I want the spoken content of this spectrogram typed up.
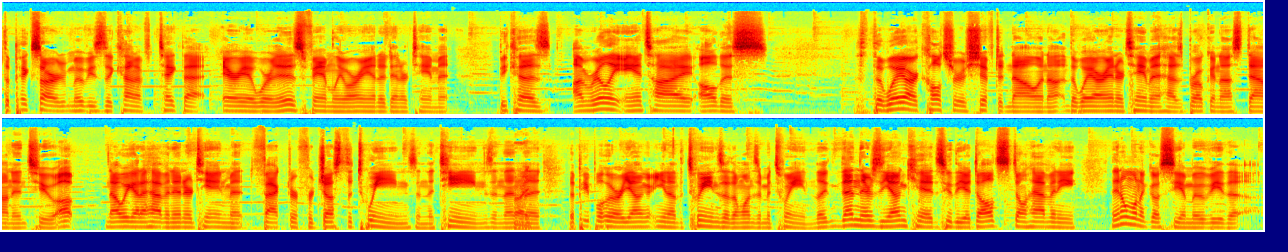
the Pixar movies that kind of take that area where it is family oriented entertainment because I'm really anti all this. The way our culture has shifted now, and uh, the way our entertainment has broken us down into up. now we got to have an entertainment factor for just the tweens and the teens, and then Right. the the people who are younger. You know, the tweens are the ones in between. Like, then there's the young kids who the adults don't have any. They don't want to go see a movie that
